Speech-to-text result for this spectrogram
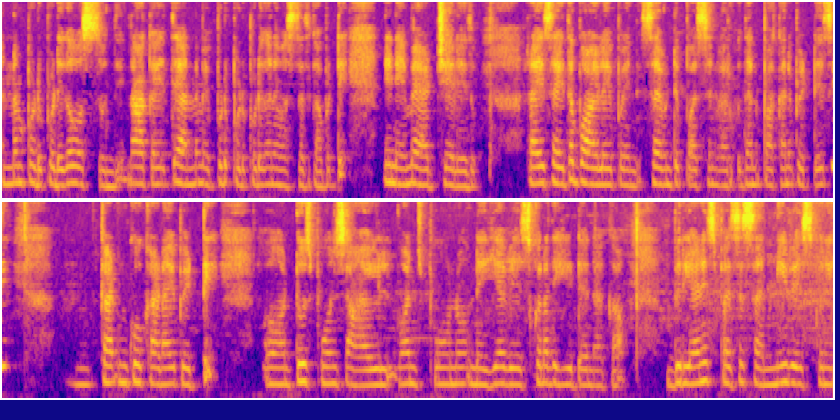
అన్నం పొడిపొడిగా వస్తుంది. నాకైతే అన్నం ఎప్పుడు పొడిపొడిగానే వస్తుంది కాబట్టి నేనేమీ యాడ్ చేయలేదు. రైస్ అయితే బాయిల్ అయిపోయింది సెవెంటీ పర్సెంట్ వరకు దాన్ని పక్కన పెట్టేసి ఇంకో కడాయి పెట్టి two spoons oil one spoon నెయ్యి వేసుకుని అది హీట్ అయినాక బిర్యానీ స్పైసెస్ అన్నీ వేసుకుని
